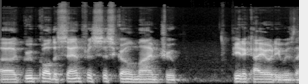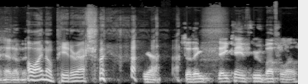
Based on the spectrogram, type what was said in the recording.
a group called the San Francisco Mime Troupe. Peter Coyote was the head of it. Oh, I know Peter actually. yeah. So they they came through Buffalo.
